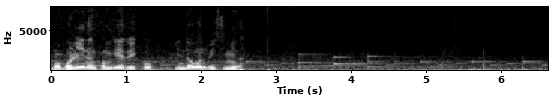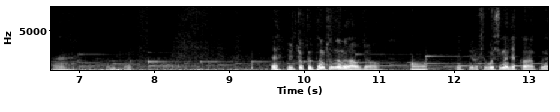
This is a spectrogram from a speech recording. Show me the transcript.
뭐, 멀리는 번개도 있고, 인덕원도 있습니다. 네, 이쪽도 평촌으로 나오죠. 네, 이렇게 보시면 될 것 같고요.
